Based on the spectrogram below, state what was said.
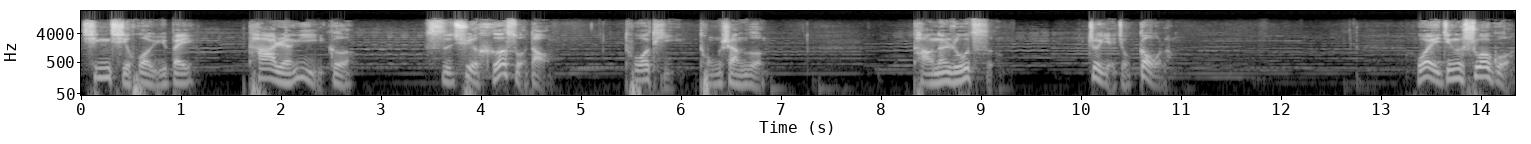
亲戚或余悲，他人亦已歌。死去何所道？托体同山阿。倘能如此，这也就够了。”我已经说过，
